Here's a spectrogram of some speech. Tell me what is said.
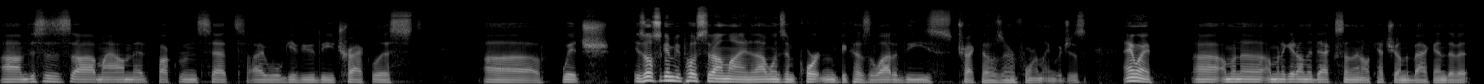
um, this is uh, my Ahmed Fakroun set. I will give you the track list, uh, which is also going to be posted online, and that one's important because a lot of these track titles are in foreign languages. Anyway, uh, I'm gonna I'm gonna get on the decks, and then I'll catch you on the back end of it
